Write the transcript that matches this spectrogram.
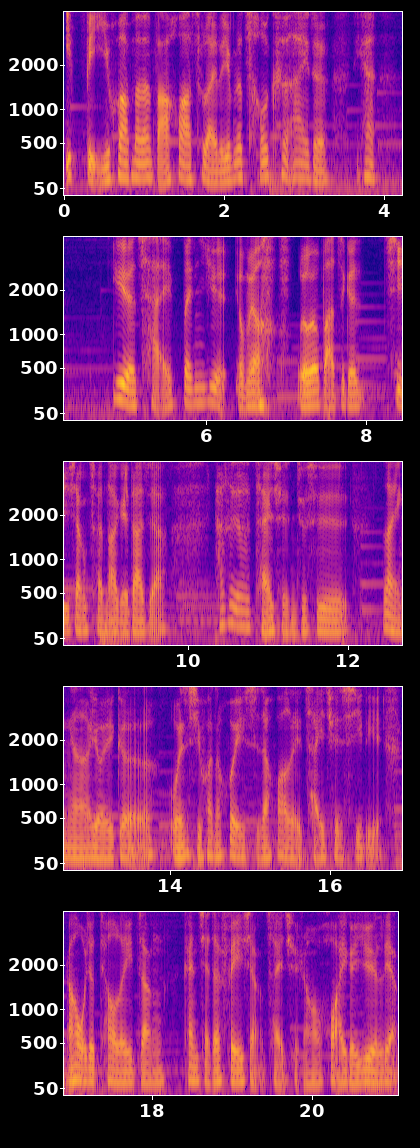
一笔一画慢慢把它画出来的，有没有超可爱的？你看。月财奔月有没有？我有没有把这个气象传达给大家？它这个柴犬就是 LINE 啊，有一个我很喜欢的绘师，他画了柴犬系列，然后我就挑了一张看起来在飞翔的柴犬，然后画一个月亮，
